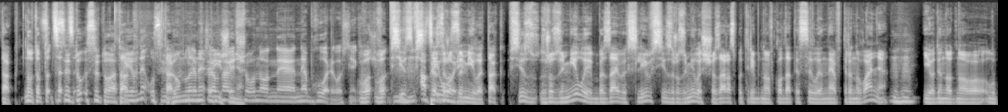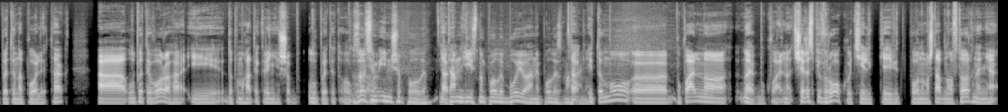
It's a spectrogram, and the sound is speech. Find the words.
Так, ну тобто, це, це Ситу- ситуативне, Я усвідомлене б сказав навіть, рішення. що воно не, не обговорювалося ніяким Во- во- всі, Мгм. всі це зрозуміли. Так, всі зрозуміли без зайвих слів. Всі зрозуміли, що зараз потрібно вкладати сили не в тренування Мгм. і один одного лупити на полі, так а лупити ворога і допомагати країні, щоб лупити того ворога. Зовсім інше поле. І там дійсно поле бою, а не поле Так, змагання. і тому е, буквально, ну як буквально, через півроку тільки від повномасштабного вторгнення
